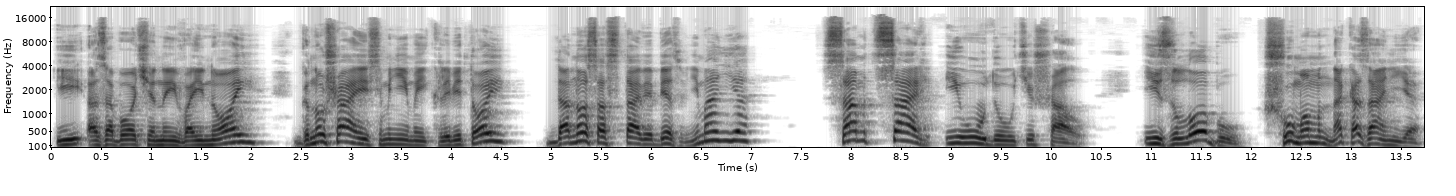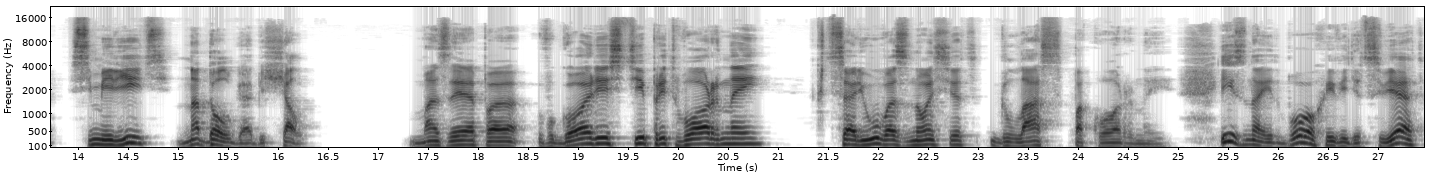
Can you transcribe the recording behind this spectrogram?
И, озабоченный войной, гнушаясь мнимой клеветой, донос оставя без внимания, сам царь Иуду утешал и злобу шумом наказания смирить надолго обещал. Мазепа в горести притворной царю возносит глаз покорный. И знает Бог, и видит свет,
